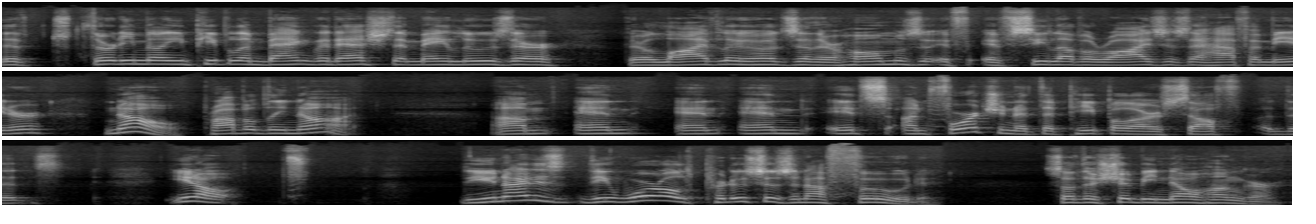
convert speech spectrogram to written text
the 30 million people in Bangladesh that may lose their, their livelihoods and their homes if, if sea level rises a half a meter? No, probably not. Um, and and and it's unfortunate that people are self that you know the United the world produces enough food, so there should be no hunger.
